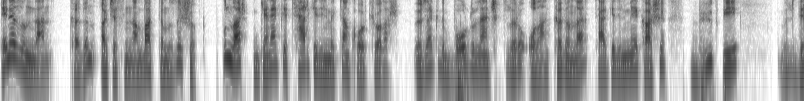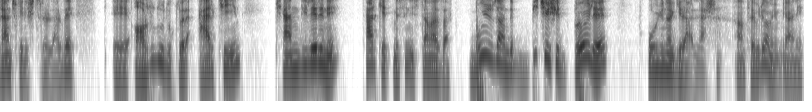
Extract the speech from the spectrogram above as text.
en azından kadın açısından baktığımızda şu. Bunlar genellikle terk edilmekten korkuyorlar. Özellikle de borderline çıktıları olan kadınlar terk edilmeye karşı büyük bir böyle direnç geliştirirler ve e, arzu duydukları erkeğin kendilerini terk etmesini istemezler. Bu yüzden de bir çeşit böyle oyuna girerler. Anlatabiliyor muyum? Yani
